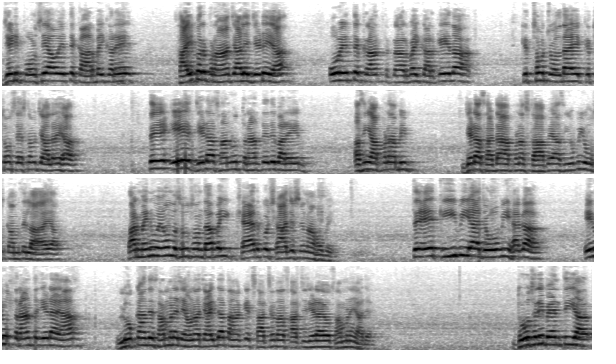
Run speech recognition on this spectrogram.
ਜਿਹੜੀ ਪੁਲਿਸ ਆ, ਉਹ ਇਹ ਤੇ ਕਾਰਵਾਈ ਕਰੇ। ਸਾਈਬਰ ਬ੍ਰਾਂਚ ਵਾਲੇ ਜਿਹੜੇ ਆ, ਉਹ ਇਹ ਤੇ ਕ੍ਰਾਂਤ ਕਾਰਵਾਈ ਕਰਕੇ ਇਹਦਾ ਕਿੱਥੋਂ ਚੱਲਦਾ ਹੈ ਕਿੱਥੋਂ ਸਿਸਟਮ ਚੱਲ ਰਿਹਾ। ਤੇ ਇਹ ਜਿਹੜਾ ਸਾਨੂੰ ਤੁਰੰਤ ਇਹਦੇ ਬਾਰੇ ਅਸੀਂ ਆਪਣਾ ਵੀ, ਜਿਹੜਾ ਸਾਡਾ ਆਪਣਾ ਸਟਾਫ ਆ, ਅਸੀਂ ਉਹ ਵੀ ਉਸ ਕੰਮ ਤੇ ਲਾਇਆ ਆ। ਪਰ ਮੈਨੂੰ ਇਉਂ ਮਹਿਸੂਸ ਹੁੰਦਾ ਬਈ, ਸ਼ਾਇਦ ਕੋਈ ਸਾਜ਼ਿਸ਼ ਨਾ ਹੋਵੇ। ਤੇ ਇਹ ਕੀ ਵੀ ਆ, ਜੋ ਵੀ ਹੈਗਾ, ਇਹਨੂੰ ਤੁਰੰਤ ਜਿਹੜਾ ਆ ਲੋਕਾਂ ਦੇ ਸਾਹਮਣੇ ਲਿਆਉਣਾ ਚਾਹੀਦਾ ਤਾਂ ਕਿ ਸੱਚ ਦਾ ਸੱਚ ਜਿਹੜਾ ਹੈ ਉਹ ਸਾਹਮਣੇ ਆ ਜਾਏ। ਦੂਸਰੀ ਬੇਨਤੀ ਆ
